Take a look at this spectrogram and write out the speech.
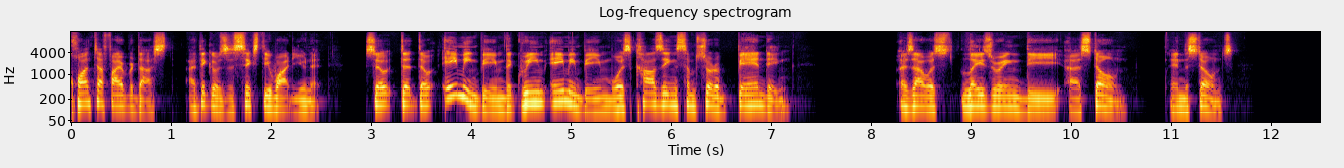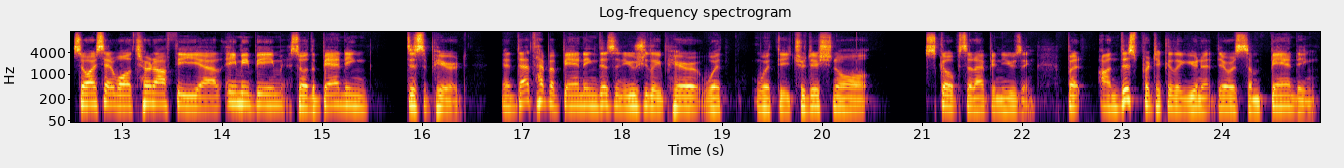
Quanta fiber dust. I think it was a 60 watt unit. So the, the aiming beam, the green aiming beam, was causing some sort of banding as I was lasering the uh, stone and the stones. So I said, well, turn off the uh, aiming beam. So the banding disappeared. And that type of banding doesn't usually appear with, with the traditional scopes that I've been using. But on this particular unit, there was some banding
